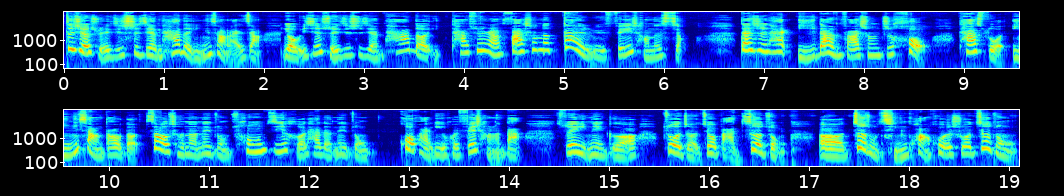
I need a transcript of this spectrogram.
这些随机事件它的影响来讲，有一些随机事件，它的它虽然发生的概率非常的小，但是它一旦发生之后，它所影响到的、造成的那种冲击和它的那种。破坏力会非常的大，所以那个作者就把这种呃这种情况，或者说这种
